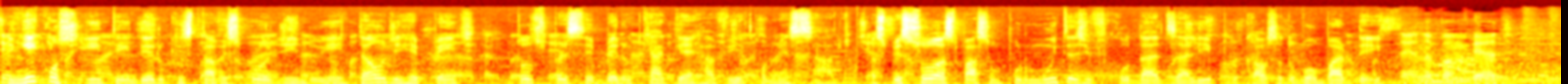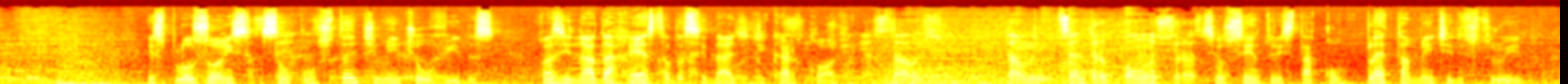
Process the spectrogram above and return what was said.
Ninguém conseguia entender o que estava explodindo e então, de repente, todos perceberam que a guerra havia começado. As pessoas passam por muitas dificuldades ali por causa do bombardeio. Explosões são constantemente ouvidas. Quase nada resta da cidade de Kharkov. Seu centro está completamente destruído.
